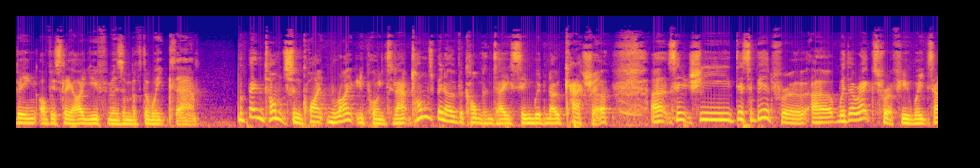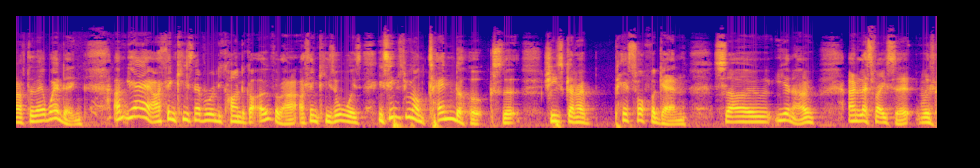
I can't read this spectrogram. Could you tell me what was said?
being obviously our euphemism of the week there. But Ben Thompson quite rightly pointed out Tom's been overcompensating with Natasha uh, since she disappeared for uh, with her ex for a few weeks after their wedding. Um, yeah, I think he's never really kind of got over that. I think he's always he seems to be on tender hooks that she's going to piss off again. So you know, and let's face it, with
